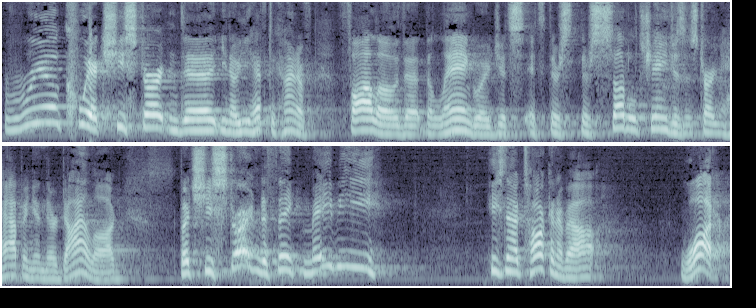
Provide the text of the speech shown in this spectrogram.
real quick, she's starting to, you know, you have to kind of follow the, the language. It's, it's, there's, there's subtle changes that start happening in their dialogue. But she's starting to think maybe he's not talking about water.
